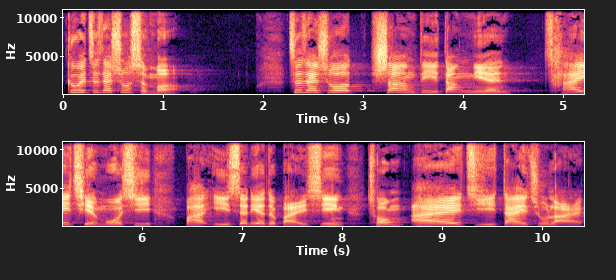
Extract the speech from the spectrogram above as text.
各位，这在说什么？这在说上帝当年差遣摩西。把以色列的百姓从埃及带出来，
